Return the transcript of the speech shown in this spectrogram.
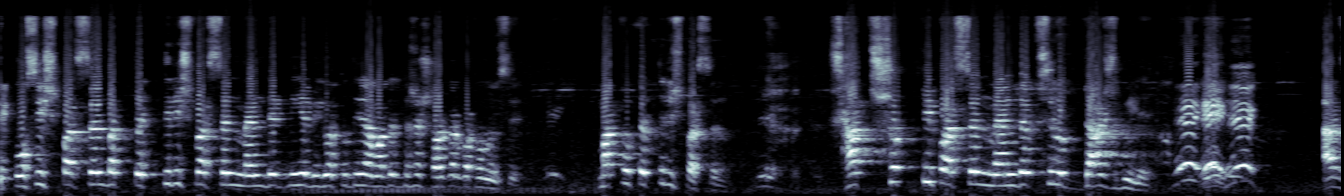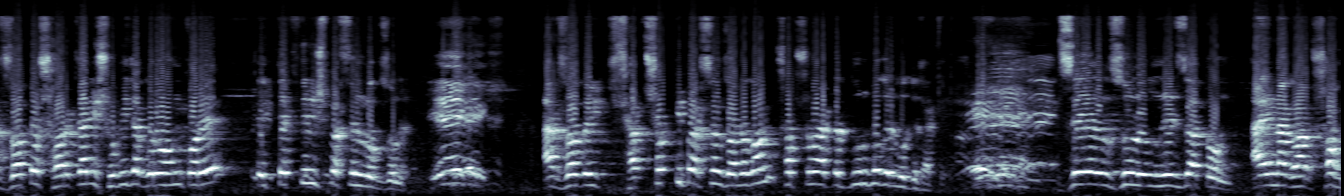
এই পঁচিশ পার্সেন্ট বা তেত্রিশ পার্সেন্ট ম্যান্ডেট নিয়ে বিগত দিনে আমাদের দেশে সরকার গঠন হয়েছে। মাত্র তেত্রিশ পার্সেন্ট সাতষট্টি পার্সেন্ট ম্যান্ডেট ছিল ডাস্টবিনে আর যত সরকারি সুবিধা গ্রহণ করে এই তেত্রিশ পার্সেন্ট লোকজনের আর যত এই সাতষট্টি পার্সেন্ট জনগণ সবসময় একটা দুর্ভোগের মধ্যে থাকে। জেল জুলুম নির্যাতন আয়নাঘর সহ।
